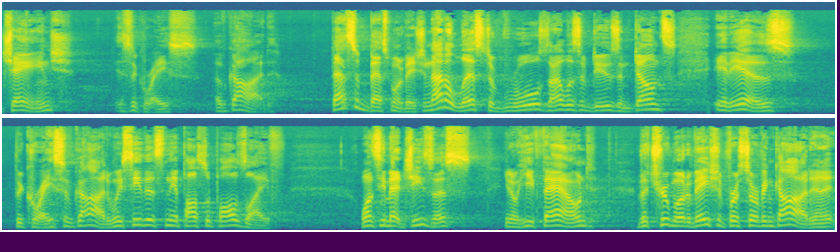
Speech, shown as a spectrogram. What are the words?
change is the grace of God. That's the best motivation. Not a list of rules, not a list of do's and don'ts. It is the grace of God. And we see this in the Apostle Paul's life. Once he met Jesus, you know, he found the true motivation for serving God, and it,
